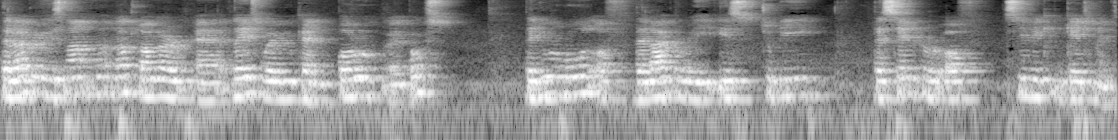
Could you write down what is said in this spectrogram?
the library is not, not longer a place where you can borrow uh, books. The new role of the library is to be the center of civic engagement.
